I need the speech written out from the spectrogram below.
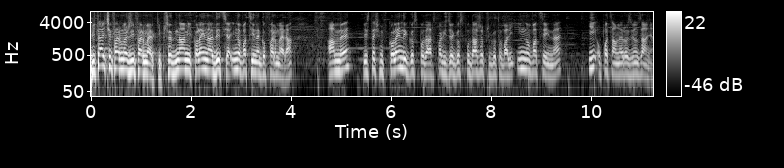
Witajcie farmerzy i farmerki. Przed nami kolejna edycja innowacyjnego farmera, a my jesteśmy w kolejnych gospodarstwach, gdzie gospodarze przygotowali innowacyjne i opłacalne rozwiązania.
